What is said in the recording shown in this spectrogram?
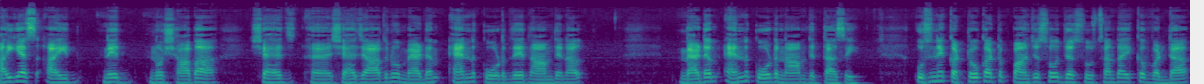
ਆਈਐਸਆਈ ਨੇ ਨੌਸ਼ਾਬਾ ਸ਼ਹਿਜ ਸ਼ਹਿਜਾਦ ਨੂੰ ਮੈਡਮ ਐਨ ਕੋਡ ਦੇ ਨਾਮ ਦੇ ਨਾਲ, ਮੈਡਮ ਐਨ ਕੋਡ ਨਾਮ ਦਿੱਤਾ ਸੀ। ਉਸਨੇ ਘੱਟੋ-ਘੱਟ 500 ਜਾਸੂਸਾਂ ਦਾ ਇੱਕ ਵੱਡਾ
